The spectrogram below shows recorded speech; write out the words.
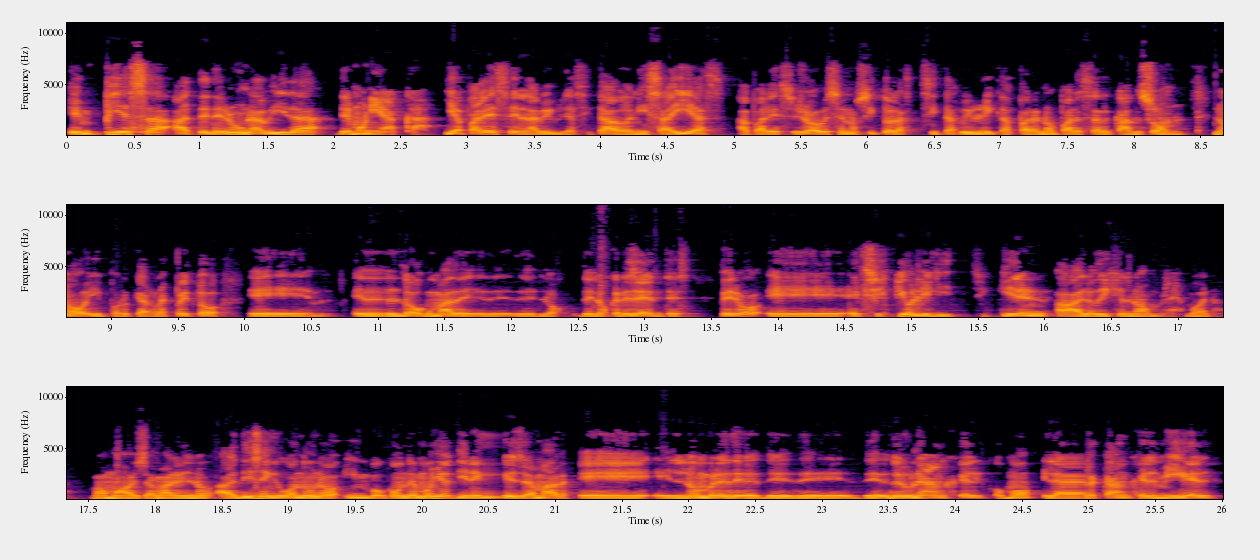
empieza a tener una vida demoníaca. Y aparece en la Biblia citado, en Isaías aparece. Yo a veces no cito las citas bíblicas para no parecer canzón, ¿no? Y porque respeto eh, el dogma de, los, creyentes. Pero existió Lilith, si quieren, ah, lo dije el nombre. Bueno, vamos a llamar el nombre. Ah, dicen que cuando uno invoca un demonio tiene que llamar el nombre de, un ángel, como el arcángel Miguel,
